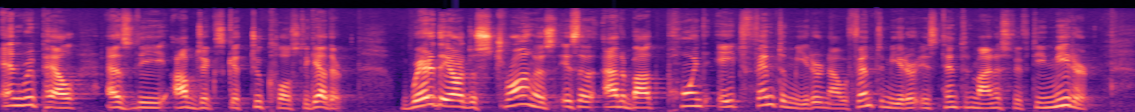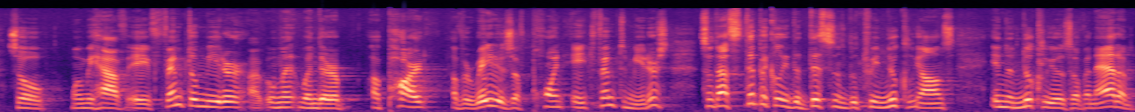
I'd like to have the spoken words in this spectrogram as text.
and repel as the objects get too close together. Where they are the strongest is at about 0.8 femtometer. Now a femtometer is 10 to the minus 15 meter. So when we have a femtometer, uh, when they're a part of a radius of 0.8 femtometers, so that's typically the distance between nucleons in the nucleus of an atom.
